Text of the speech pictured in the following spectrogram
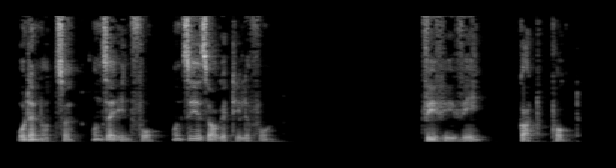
oder nutze unser Info- und Seelsorgetelefon www.gott.de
